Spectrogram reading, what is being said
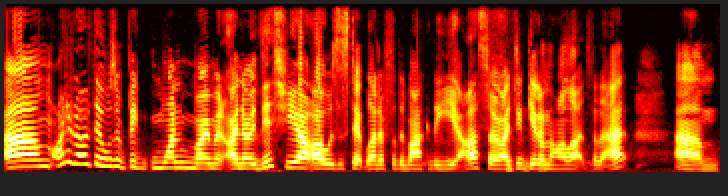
Um, I don't know if there was a big one moment. I know this year I was a step ladder for the mark of the year, so I did get on the highlight for that. Um,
